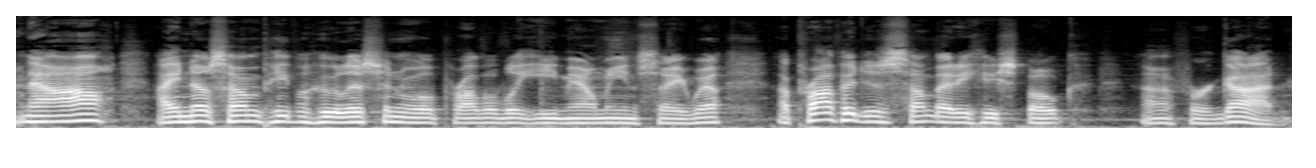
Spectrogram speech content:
Now, I know some people who listen will probably email me and say, well, a prophet is somebody who spoke uh, for God.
